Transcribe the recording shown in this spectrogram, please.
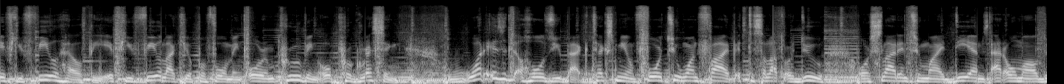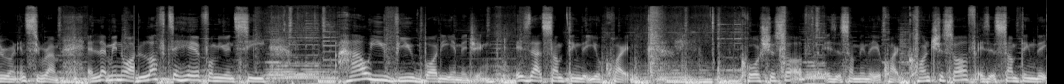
if you feel healthy, if you feel like you're performing or improving or progressing. What is it that holds you back? Text me on 4215 Etisalat or do or slide into my DMs at Omar Al on Instagram and let me know. I'd love to hear from you and see how you view body imaging. Is that something that you're quite cautious of? Is it something that you're quite conscious of? Is it something that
